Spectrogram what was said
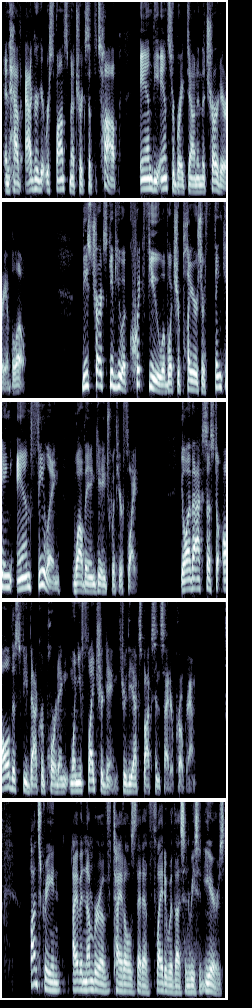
and have aggregate response metrics at the top and the answer breakdown in the chart area below. These charts give you a quick view of what your players are thinking and feeling while they engage with your flight. You'll have access to all this feedback reporting when you flight your game through the Xbox Insider program. on screen, I have a number of titles that have flighted with us in recent years.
